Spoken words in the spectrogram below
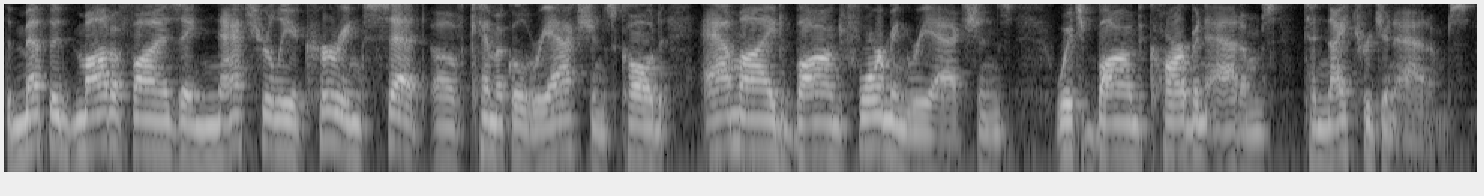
The method modifies a naturally occurring set of chemical reactions called amide bond forming reactions, which bond carbon atoms to nitrogen atoms.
